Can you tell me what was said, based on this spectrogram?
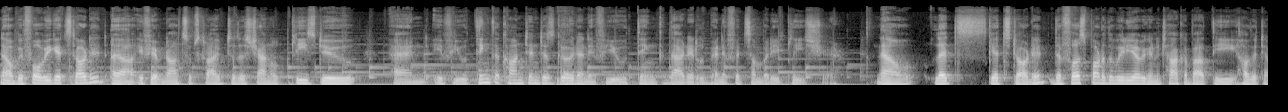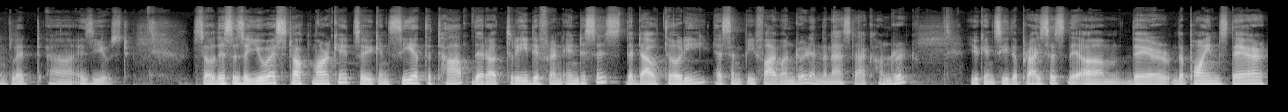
now, before we get started, uh, if you have not subscribed to this channel, please do. And if you think the content is good and if you think that it'll benefit somebody, please share. Now, let's get started. The first part of the video, we're going to talk about the how the template uh, is used. So this is a US stock market. So you can see at the top, there are three different indices, the Dow 30, S&P 500, and the NASDAQ 100 you can see the prices there, um, there, the points there,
